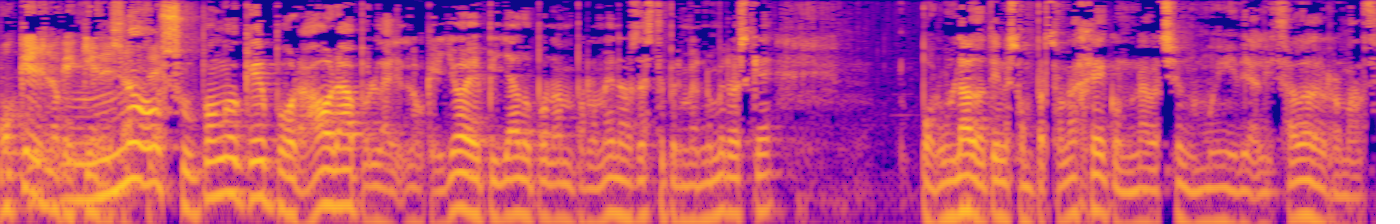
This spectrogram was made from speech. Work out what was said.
¿O qué es lo que quieres no, hacer? supongo que por ahora, por la- lo que yo he pillado por, por lo menos de este primer número es que, por un lado, tienes a un personaje con una versión muy idealizada del romance.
